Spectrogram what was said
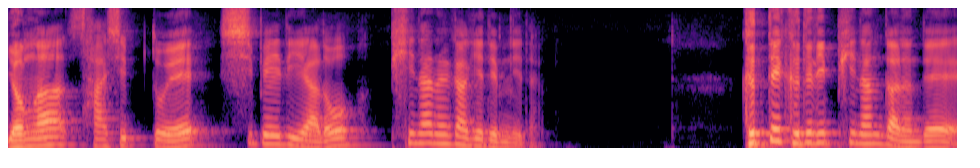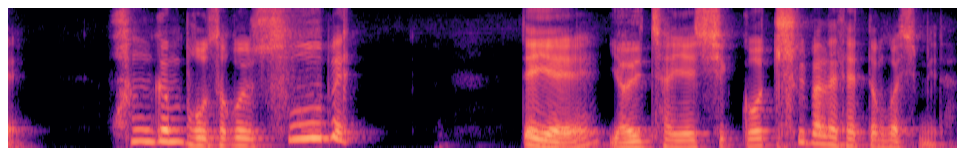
영하 40도의 시베리아로 피난을 가게 됩니다. 그때 그들이 피난 가는데 황금 보석을 수백 대의 열차에 싣고 출발을 했던 것입니다.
